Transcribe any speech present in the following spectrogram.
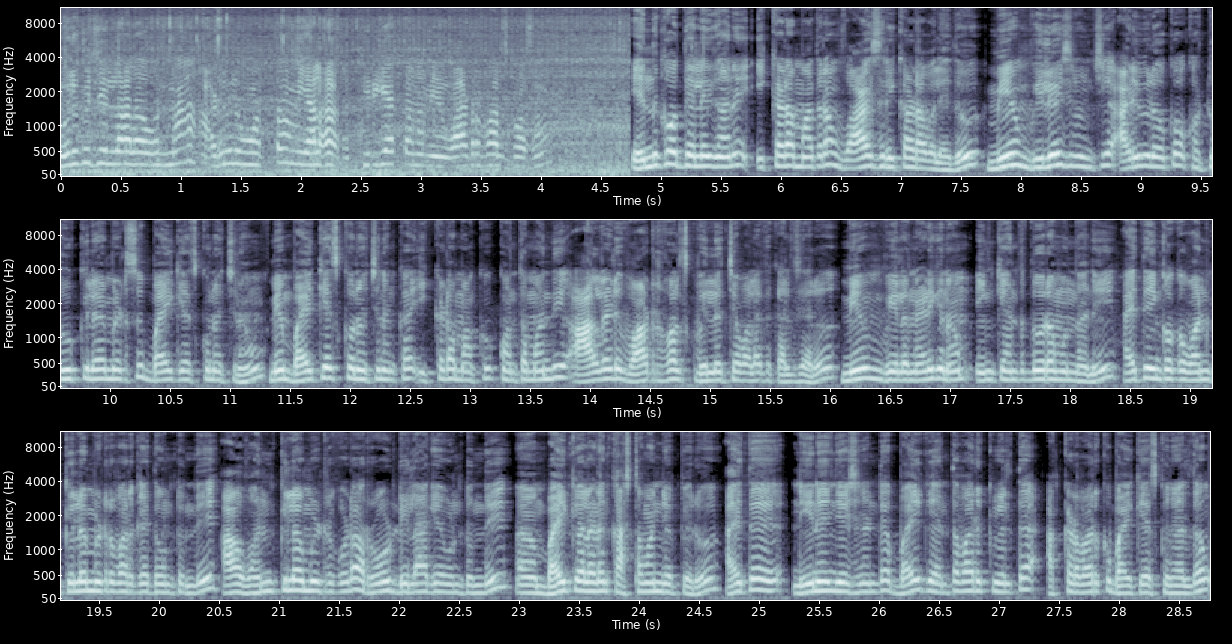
ములుగు జిల్లాలో ఉన్న అడవులు మొత్తం ఇలా తిరిగేస్తాను మేము వాటర్ ఫాల్స్ కోసం. ఎందుకో తెలియదు కానీ ఇక్కడ మాత్రం వాయిస్ రికార్డ్ అవ్వలేదు. మేము విలేజ్ నుంచి అడవిలోకి ఒక టూ కిలోమీటర్స్ బైక్ వేసుకుని వచ్చినాము మేము బైక్ వేసుకొని వచ్చినాక ఇక్కడ మాకు కొంతమంది ఆల్రెడీ వాటర్ ఫాల్స్కి వెళ్ళొచ్చే వాళ్ళైతే కలిశారు. మేము వీళ్ళని అడిగినాం ఇంకెంత దూరం ఉందని? అయితే ఇంకొక వన్ కిలోమీటర్ వరకు అయితే ఉంటుంది. ఆ వన్ కిలోమీటర్ కూడా రోడ్ ఇలాగే ఉంటుంది. బైక్ వెళ్ళడం కష్టం అని చెప్పారు. అయితే నేనేం చేసినంటే బైక్ ఎంత వరకు వెళ్తే అక్కడ వరకు బైక్ వేసుకుని వెళ్దాం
